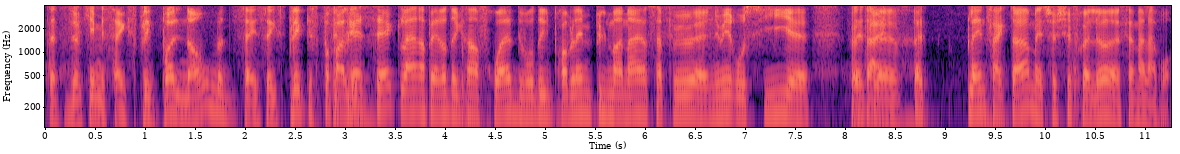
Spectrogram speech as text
peut-être disent, OK, mais ça explique pas le nombre, ça, ça explique, c'est pas par très sec, là, en période de grand froid, des problèmes pulmonaires, ça peut euh, nuire aussi. Euh, peut-être. Peut plein de facteurs, mais ce chiffre-là fait mal à voir.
